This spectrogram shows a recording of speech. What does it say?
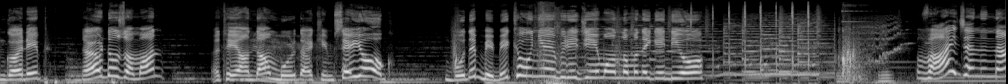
Garip. Nerede o zaman? Öte yandan burada kimse yok. Bu da bebek oynayabileceğim anlamına geliyor. Vay canına.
